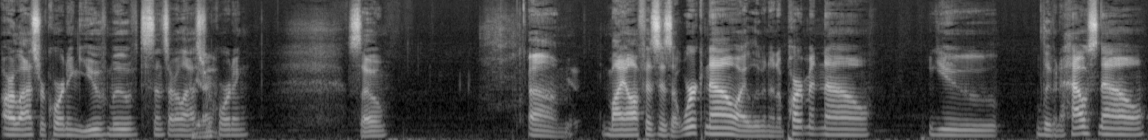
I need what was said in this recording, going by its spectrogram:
our last recording. You've moved since our last Yeah. recording. So um my office is at work now. I live in an apartment now. You live in a house now.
